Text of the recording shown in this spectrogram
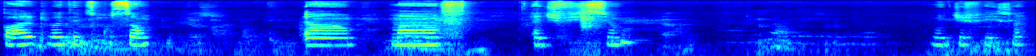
claro que vai ter discussão, uh, mas é difícil, muito difícil.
